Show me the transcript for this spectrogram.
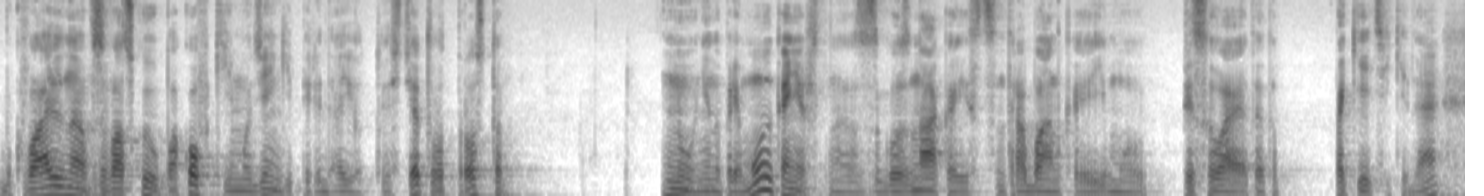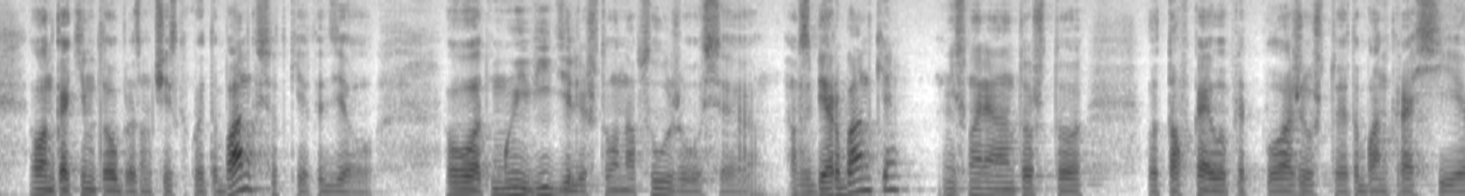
буквально в заводской упаковке ему деньги передает. То есть это вот просто, ну, не напрямую, конечно, с Гознака и с Центробанка ему присылают это пакетики, да, он каким-то образом через какой-то банк все-таки это делал. Вот, мы видели, что он обслуживался в Сбербанке, несмотря на то, что вот Тавкаева предположил, что это Банк России,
